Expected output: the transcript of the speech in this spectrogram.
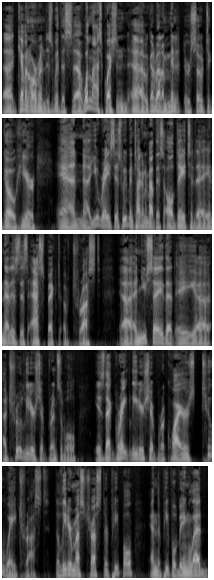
Uh, Kevin Ormond is with us. Uh, one last question. Uh, we've got about a minute or so to go here. And uh, you raised this. We've been talking about this all day today, and that is this aspect of trust. Uh, and you say that a, uh, a true leadership principle – is that great leadership requires two way trust. The leader must trust their people, and the people being led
